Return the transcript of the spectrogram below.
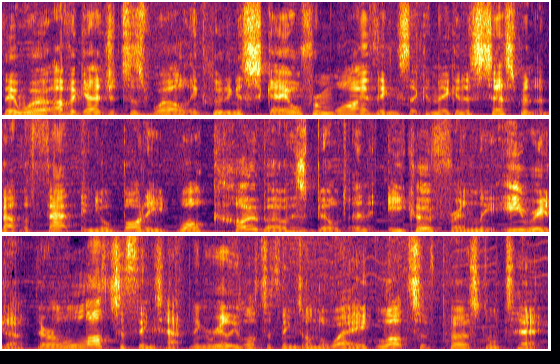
There were other gadgets as well, including a scale from Withings that can make an assessment about the fat in your body, while Kobo has built an eco friendly e reader. There are lots of things happening, really lots of things on the way, lots of personal tech.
